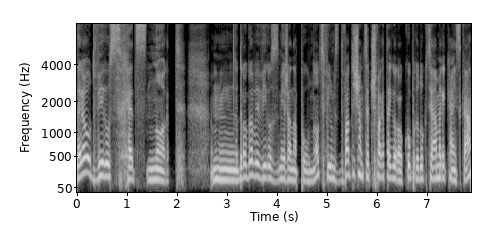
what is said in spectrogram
The Road Virus Heads North. Mm, drogowy wirus zmierza na północ. Film z 2004 roku, produkcja amerykańska.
